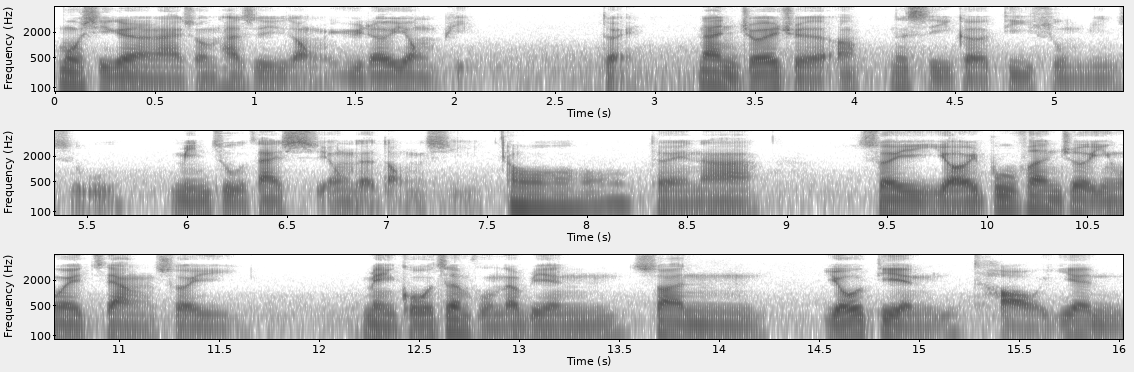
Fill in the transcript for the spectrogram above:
墨西哥人来说，它是一种娱乐用品，对，那你就会觉得哦，那是一个低俗民族民族在使用的东西哦，对，那所以有一部分就因为这样，所以。美国政府那边算有点讨厌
